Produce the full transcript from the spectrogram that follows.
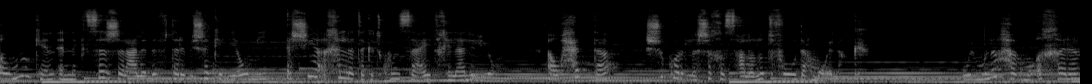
أو ممكن أنك تسجل على دفتر بشكل يومي أشياء خلتك تكون سعيد خلال اليوم. أو حتى شكر لشخص على لطفه ودعمه إلك. والملاحظ مؤخرا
